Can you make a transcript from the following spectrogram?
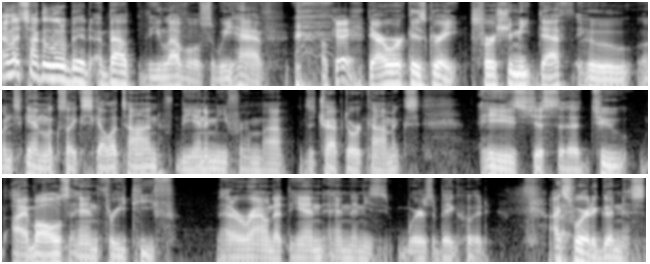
And let's talk a little bit about the levels we have. Okay. the artwork is great. First, you meet Death, who once again looks like Skeleton, the enemy from uh, the Trapdoor comics. He's just uh, two eyeballs and three teeth that are round at the end, and then he wears a big hood. I swear to goodness,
